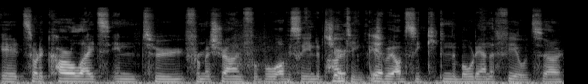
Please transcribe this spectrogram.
it sort of correlates into from Australian football, obviously into punting because yeah. we're obviously kicking the ball down the field. So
